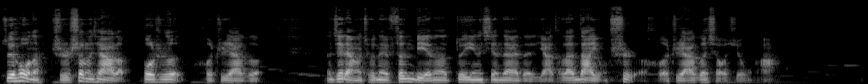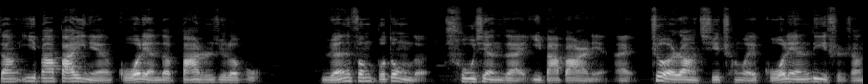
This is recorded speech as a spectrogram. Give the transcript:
最后呢，只剩下了波士顿和芝加哥。那这两个球队分别呢，对应现在的亚特兰大勇士和芝加哥小熊啊。当一八八一年国联的八支俱乐部。原封不动的出现在一八八二年，哎，这让其成为国联历史上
